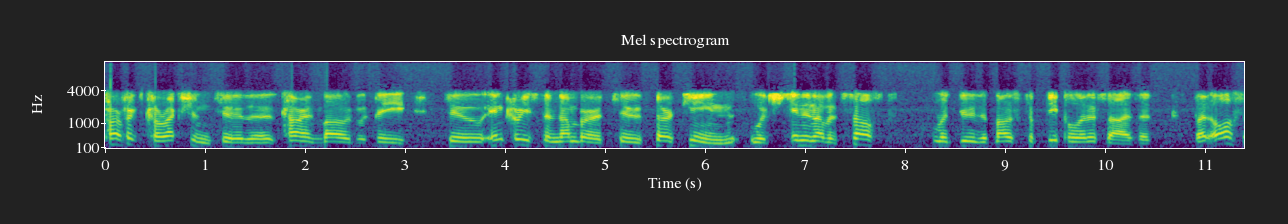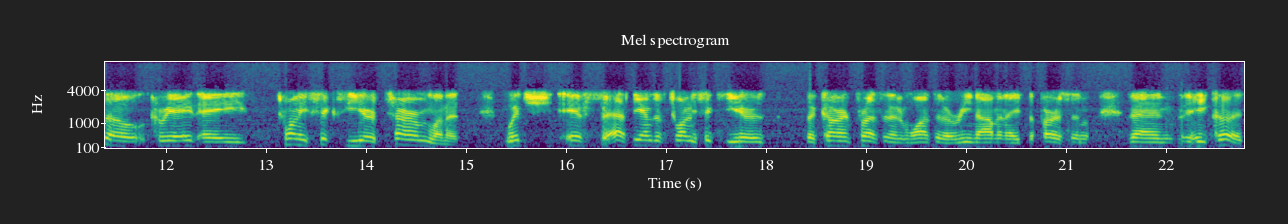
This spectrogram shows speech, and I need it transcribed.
perfect correction to the current mode would be to increase the number to 13, which in and of itself would do the most to depoliticize it, but also create a 26 year term limit, which, if at the end of 26 years the current president wanted to renominate the person, then he could.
